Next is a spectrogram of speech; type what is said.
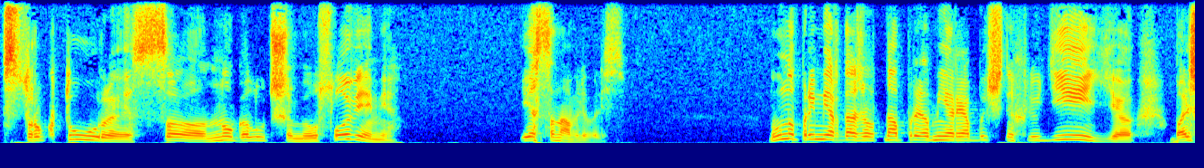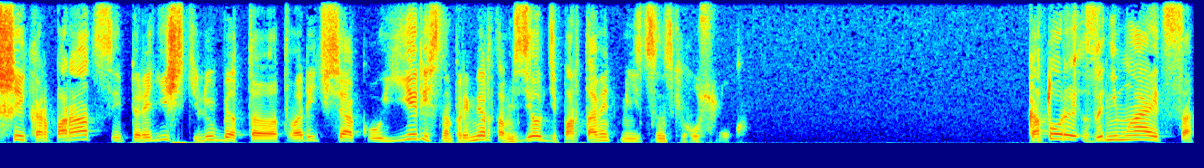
в структуры с много лучшими условиями и останавливались. Ну, например, даже вот на примере обычных людей, большие корпорации периодически любят э, творить всякую ересь, например, там сделать департамент медицинских услуг, который занимается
